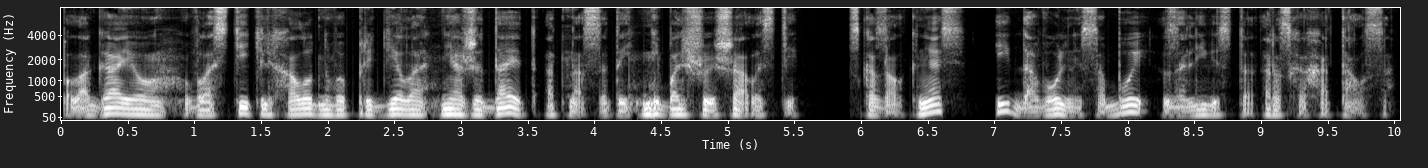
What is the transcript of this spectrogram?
«Полагаю, властитель холодного предела не ожидает от нас этой небольшой шалости», — сказал князь и, довольный собой, заливисто расхохотался.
